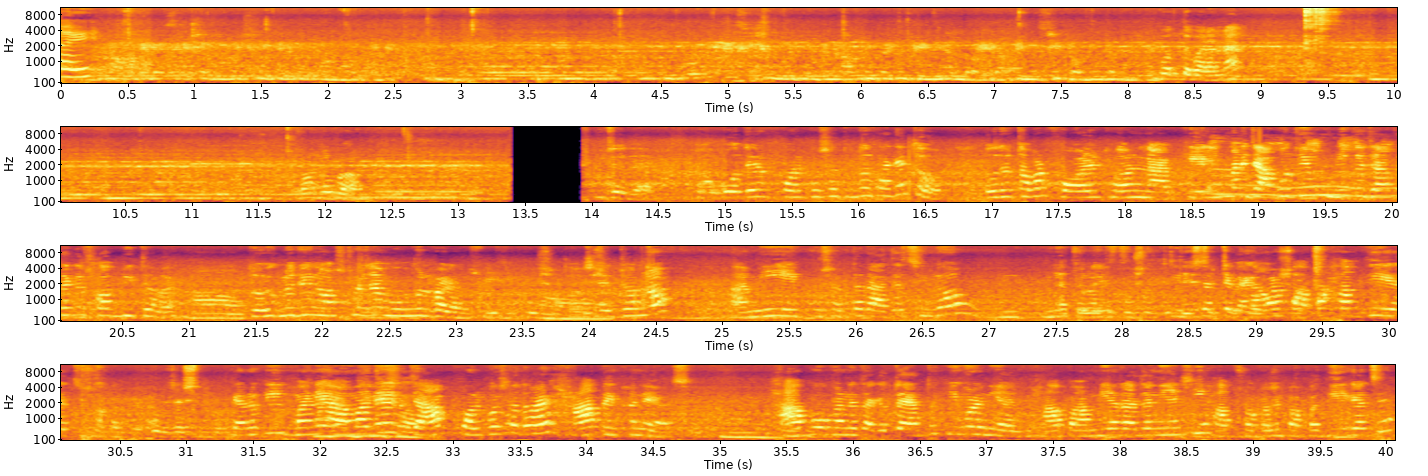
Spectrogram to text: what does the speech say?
এই করতে পারে না? দেয় তো ওদের ফল প্রসাদগুলো থাকে তো ওদের তো আবার ফল ঠল নারকেল মানে যাবতীয় পুজোতে যা থাকে সব দিতে হয়। তো ওইগুলো যদি নষ্ট হয়ে যায় মঙ্গলবার আসবে তো সেই জন্য আমি এই প্রসাদটা রাজা ছিল আমার পাপা হাফ দিয়ে গেছে না। কেন কি মানে আমাদের যা ফল প্রসাদ হয় হাফ এখানে আসে। হাফ ওখানে থাকে। তো এত কি করে নিয়ে আসবি? হাফ আমি আর রাজা নিয়ে আসি হাফ সকালে পাপা দিয়ে গেছে।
